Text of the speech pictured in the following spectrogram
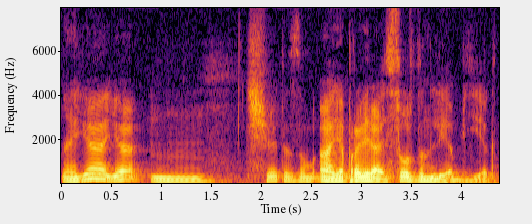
я, я, что это за... А, я проверяю, создан ли объект.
